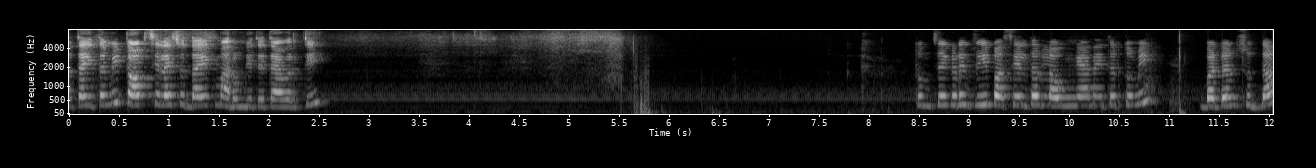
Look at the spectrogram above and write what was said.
आता इथं मी टॉप सिलाई सुद्धा एक मारून घेते त्यावरती. तुमच्या इकडे झीप असेल तर लावून घ्या नाहीतर तुम्ही बटन सुद्धा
